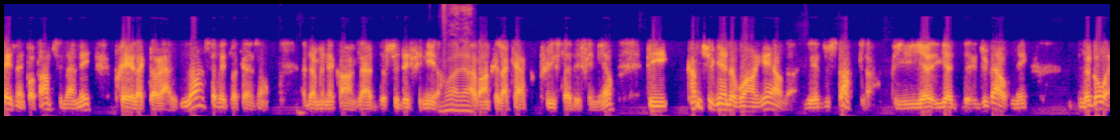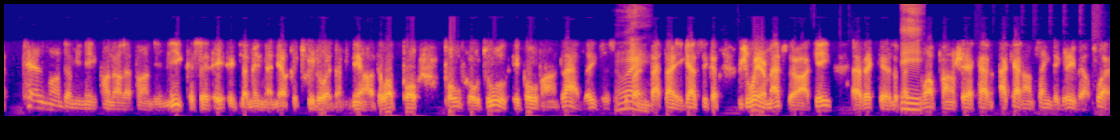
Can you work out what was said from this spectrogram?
très importante, c'est l'année préélectorale. Là, ça va être l'occasion à Dominique Anglade de se définir Voilà. avant que la CAQ puisse la définir. Puis, comme tu viens de voir hier, là, il y a du stock, là. Puis, il y a, il y a du verbe. Mais Legault a tellement dominé pendant la pandémie que c'est et- et de la même manière que Trudeau a dominé en droite, pauvre, pauvre O'Toole et pauvre Anglade. C'est Ouais. pas une bataille égale. C'est comme jouer un match de hockey avec euh, le patinoire penché à, à 45 degrés vers toi.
